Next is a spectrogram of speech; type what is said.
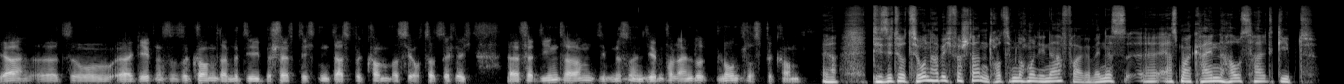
ja, äh, zu Ergebnissen zu kommen, damit die Beschäftigten das bekommen, was sie auch tatsächlich äh, verdient haben. Die müssen in jedem Fall einen Lohnfluss bekommen. Ja, die Situation habe ich verstanden. Trotzdem nochmal die Nachfrage. Wenn es äh, erstmal keinen Haushalt gibt,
